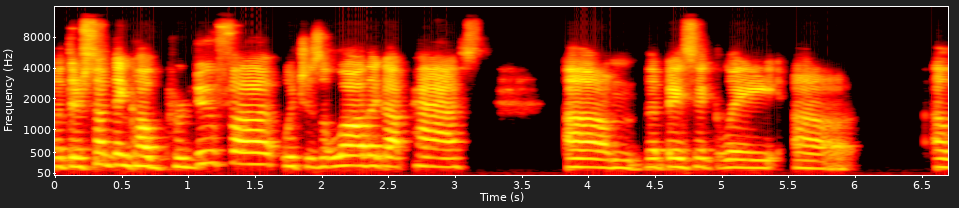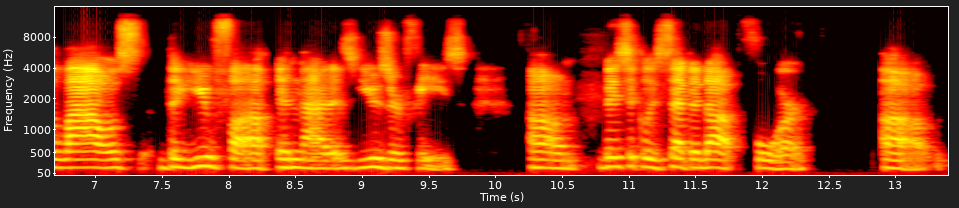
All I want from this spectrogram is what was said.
but there's something called PDUFA, which is a law that got passed um, that basically uh, allows the UFA in that as user fees, um, basically set it up for um,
